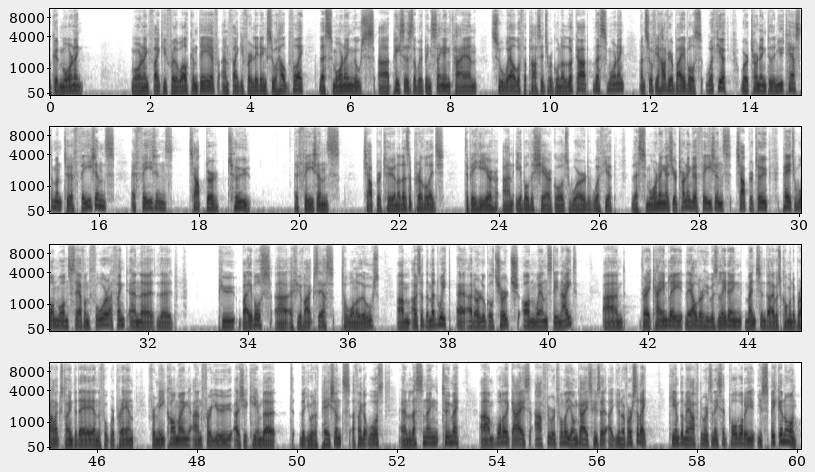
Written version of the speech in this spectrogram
Well, good morning. Morning. Thank you for the welcome, Dave, and thank you for leading so helpfully this morning. Those uh, pieces that we've been singing tie in so well with the passage we're going to look at this morning. And so, if you have your Bibles with you, we're turning to the New Testament to Ephesians, Ephesians chapter 2. Ephesians chapter 2. And it is a privilege to be here and able to share God's word with you this morning. As you're turning to Ephesians chapter 2, page 1174, I think, in the, the Pew Bibles, uh, if you have access to one of those. Um, I was at the midweek uh, at our local church on Wednesday night, and very kindly, the elder who was leading mentioned that I was coming to Brannockstown today, and the folk were praying for me coming and for you as you came to, to that you would have patience, I think it was, and listening to me. Um, one of the guys afterwards, one of the young guys who's at, at university, came to me afterwards and he said, Paul, what are you, you speaking on?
